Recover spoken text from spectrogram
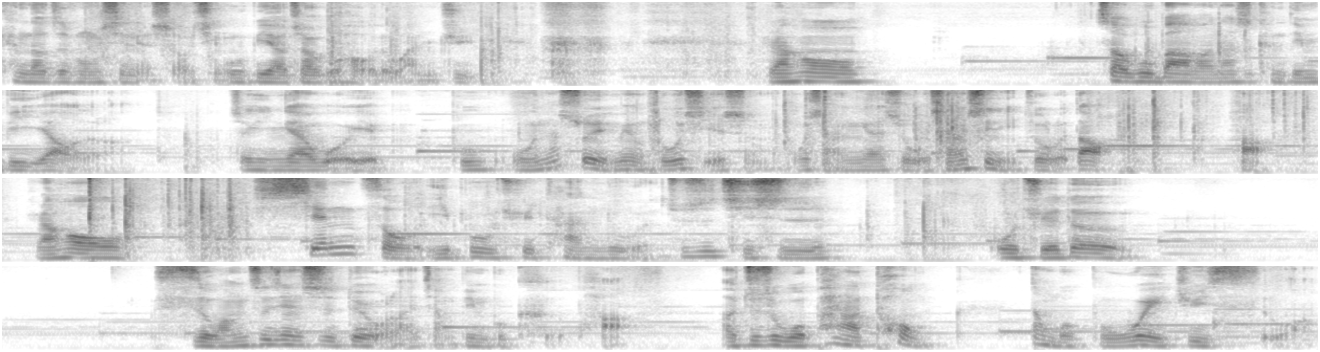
看到这封信的时候，请务必要照顾好我的玩具，然后照顾爸妈那是肯定必要的了。这个应该我也不，我那时候也没有多写什么。我想应该是我相信你做得到。好，然后先走一步去探路了。就是其实我觉得死亡这件事对我来讲并不可怕啊，就是我怕痛，但我不畏惧死亡。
